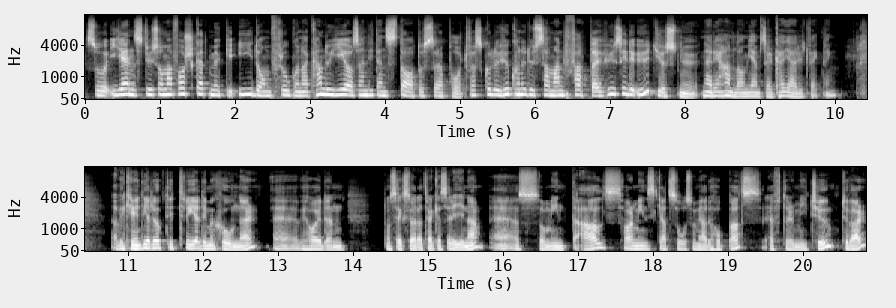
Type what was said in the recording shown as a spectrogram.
Så Jens, du som har forskat mycket i de frågorna, kan du ge oss en liten statusrapport? Vad skulle, hur kunde du sammanfatta, hur ser det ut just nu när det handlar om jämställd karriärutveckling? Ja, vi kan ju dela upp det i tre dimensioner. Eh, vi har ju den de sexuella trakasserierna eh, som inte alls har minskat så som vi hade hoppats efter metoo, tyvärr.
